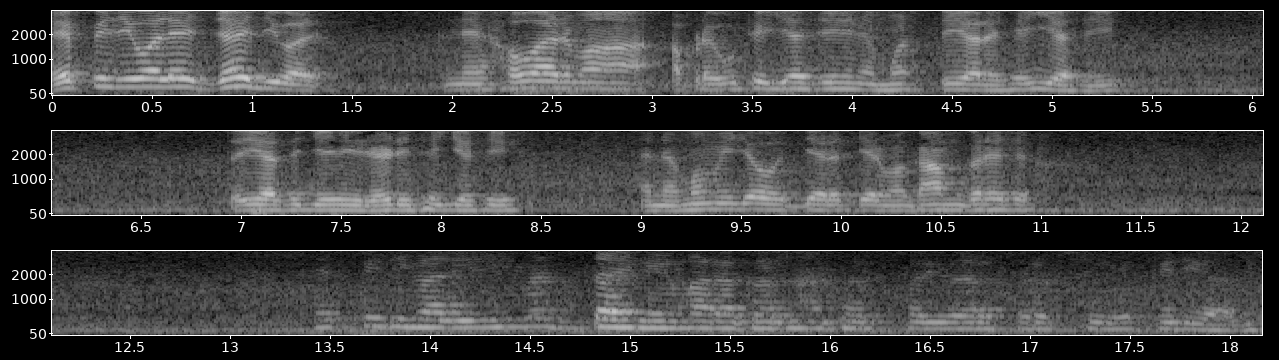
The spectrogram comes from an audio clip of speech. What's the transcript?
હેપી દિવાળી, જય દિવાળી. અને સવારમાં આપણે ઉઠી ગયા છીએ ને મસ્ત તૈયાર થઈ ગયા છીએ. તૈયાર થઈ ગયા છીએ રેડી થઈ ગયા છીએ. અને મમ્મી જાઓ અત્યારે અત્યારમાં કામ કરે છે. હેપી દિવાળી બધાને અમારા ઘરના ઘર પરિવાર તરફથી હેપી દિવાળી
